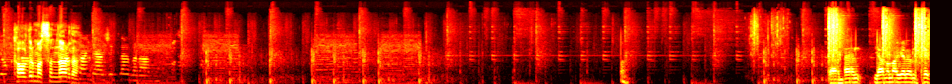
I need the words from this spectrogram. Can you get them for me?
Yok, Kaldırmasınlar da. gelecekler var abi. Ben yanıma gelen tek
